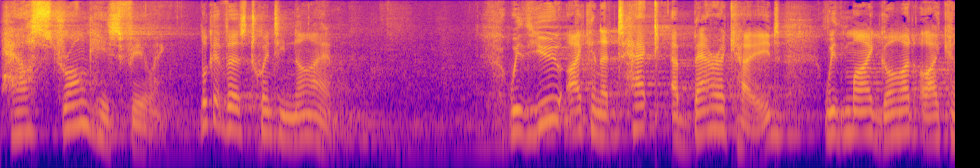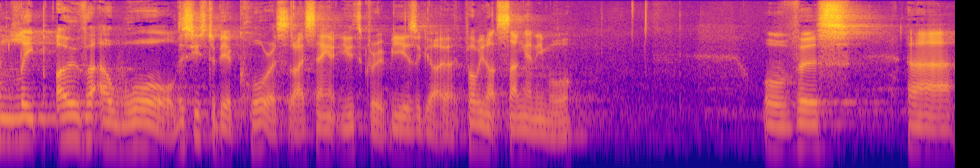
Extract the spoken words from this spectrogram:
how strong he's feeling. Look at verse 29. With you, I can attack a barricade. With my God, I can leap over a wall. This used to be a chorus that I sang at youth group years ago. It's probably not sung anymore. Or verse uh,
